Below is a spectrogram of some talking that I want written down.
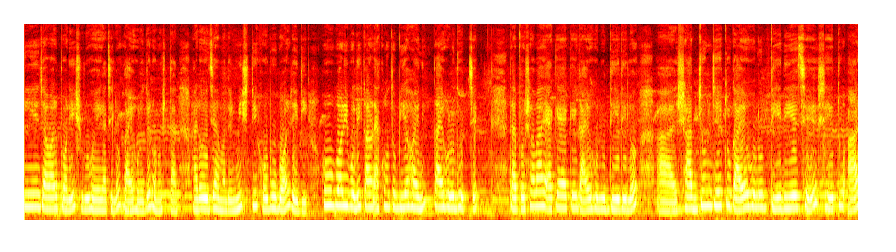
নিয়ে যাওয়ার পরে শুরু হয়ে গেছিল গায়ে হলুদের অনুষ্ঠান। আর ওই যে আমাদের মিষ্টি হবু বর রেডি। হবু বরই বলি, কারণ এখনও তো বিয়ে হয়নি, গায়ে হলুদ হচ্ছে। তারপর সবাই একে একে গায়ে হলুদ দিয়ে দিল। আর সাতজন যেহেতু গায়ে হলুদ দিয়ে দিয়েছে, সেহেতু আর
